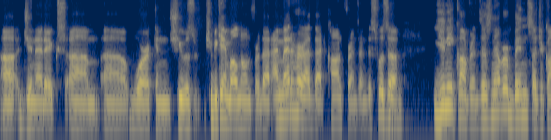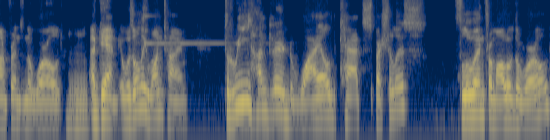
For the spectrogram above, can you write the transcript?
uh, genetics um, uh, work, and she was she became well known for that. I met her at that conference, and this was mm-hmm. a unique conference. There's never been such a conference in the world. Mm-hmm. Again, it was only one time. 300 wildcat specialists flew in from all over the world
